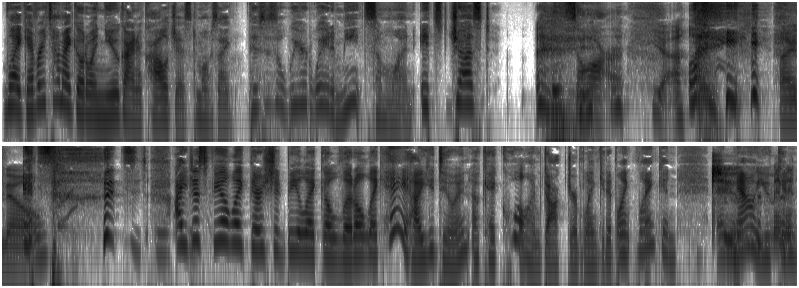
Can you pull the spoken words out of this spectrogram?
like every time I go to a new gynecologist, I'm always like, this is a weird way to meet someone. It's just bizarre. Yeah, like I know. I just feel like there should be like a little like, hey, how you doing? Okay, cool. I'm Doctor Blankety Blank Blank, and and now you can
